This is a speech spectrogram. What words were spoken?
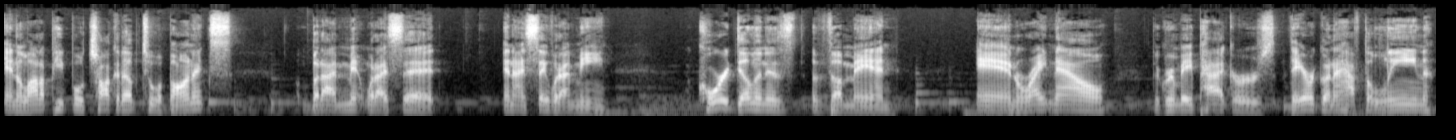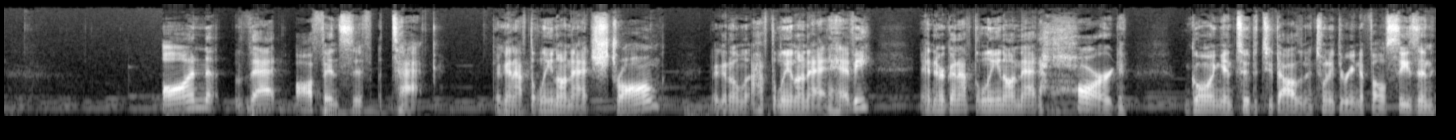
and a lot of people chalk it up to Ebonics, but I meant what I said, and I say what I mean. Corey Dillon is the man. And right now, the Green Bay Packers, they are going to have to lean on that offensive attack. They're going to have to lean on that strong. They're going to have to lean on that heavy. And they're going to have to lean on that hard going into the 2023 NFL season.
